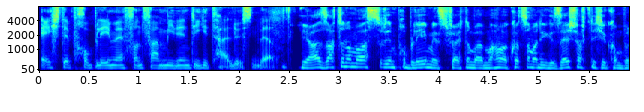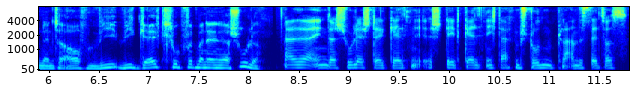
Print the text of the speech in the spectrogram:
echte Probleme von Familien digital lösen werden. Ja, sag doch nochmal was zu den Problemen jetzt. Vielleicht nochmal, machen wir kurz nochmal die gesellschaftliche Komponente auf. Wie, wie geldklug wird man denn in der Schule? Also in der Schule steht Geld, steht Geld nicht auf dem Stundenplan. Das ist etwas,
